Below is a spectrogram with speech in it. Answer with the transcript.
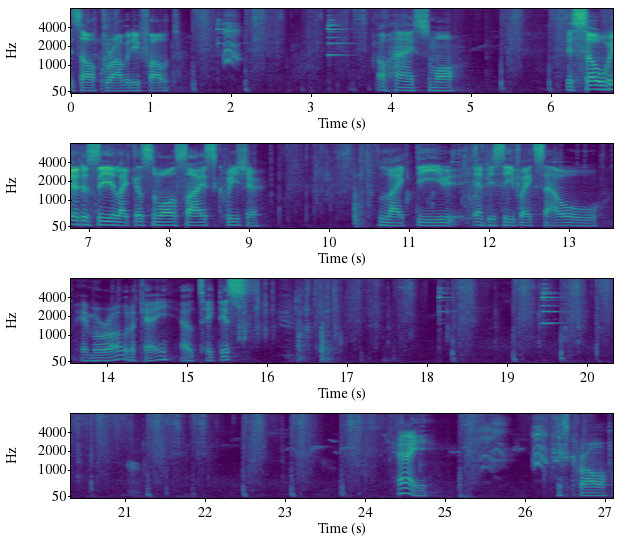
It's all gravity fault. Oh, hi, small. It's so weird to see like a small sized creature. Like the NPC for example. Oh, emerald. Okay, I'll take this. Hey. It's crawl.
